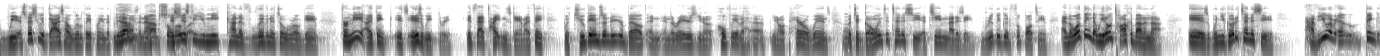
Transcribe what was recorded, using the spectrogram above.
weird, especially with guys how little they play in the Yeah, preseason. now, it's just a unique kind of live in its own world game. For me, I think it's it is week three. It's that Titans game. I think with two games under your belt and, and the Raiders, you know, hopefully have a, a you know a pair of wins. Mm. But to go into Tennessee, a team that is a really good football team, and the one thing that we don't talk about enough is when you go to Tennessee. Have you ever uh, think uh,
